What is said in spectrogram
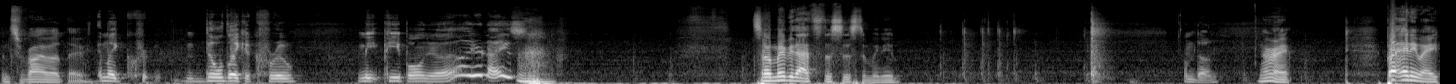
And survive out there. and like build like a crew, meet people, and you're like, oh, you're nice. So maybe that's the system we need. I'm done. All right. But anyway,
